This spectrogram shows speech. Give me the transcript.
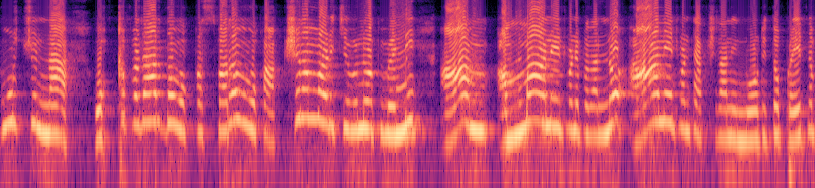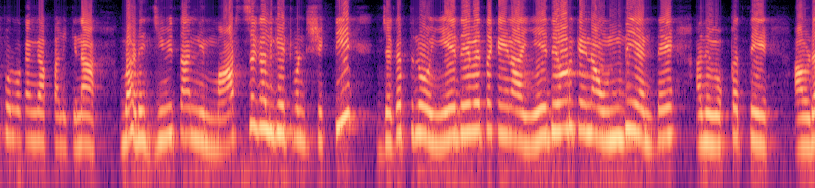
కూర్చున్నా ఒక్క పదార్థం ఒక్క స్వరం ఒక అక్షరం వాడి చెవిలోకి వెళ్ళి ఆ అమ్మ అనేటువంటి పదంలో ఆ అనేటువంటి అక్షరాన్ని నోటితో ప్రయత్నపూర్వకంగా పలికిన వాడి జీవితాన్ని మార్చగలిగేటువంటి శక్తి జగత్తులో ఏ దేవతకైనా ఏ దేవుడికైనా ఉంది అంటే అది ఒక్కతే. ఆవిడ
